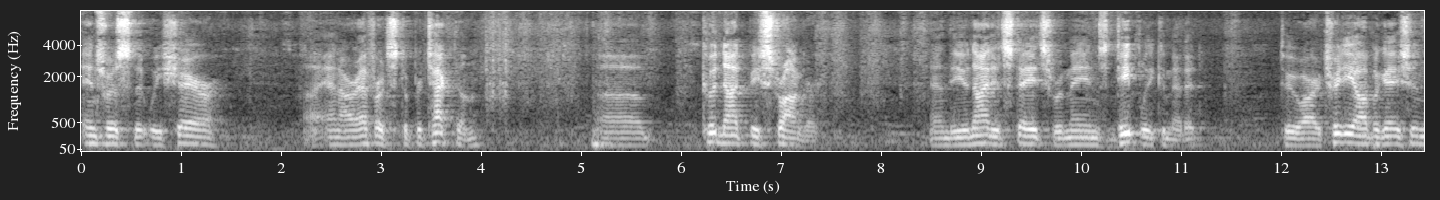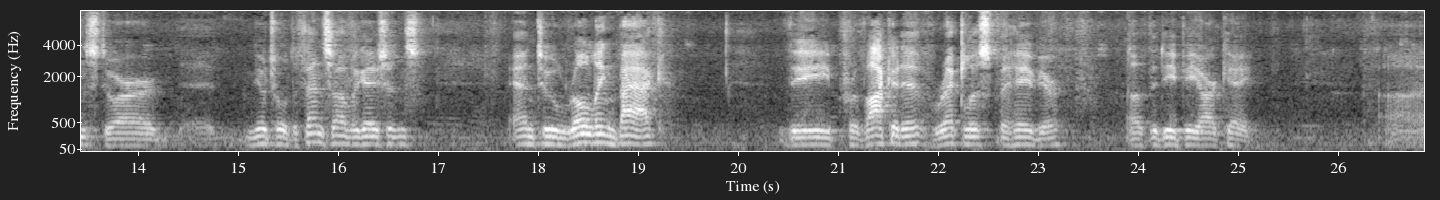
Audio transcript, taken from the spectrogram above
interests that we share, uh, and our efforts to protect them uh, could not be stronger. And the United States remains deeply committed to our treaty obligations, to our mutual defense obligations, and to rolling back the provocative, reckless behavior of the DPRK. Uh,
